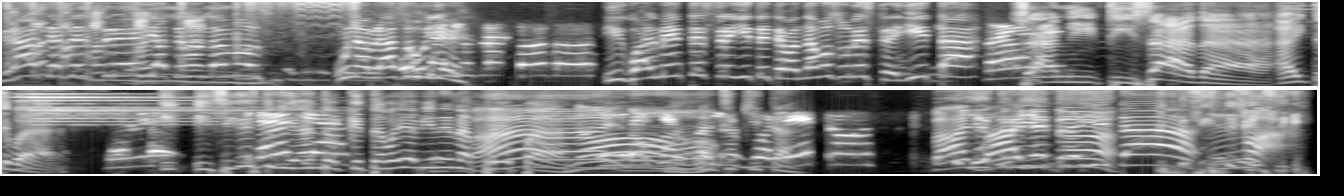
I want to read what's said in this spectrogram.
Gracias, Estrella, te mandamos un abrazo. Oye, Saludos a todos. igualmente, Estrellita, y te mandamos una estrellita. Sanitizada. Ahí te va. Y, y sigue estudiando, que te vaya bien en la prepa. No, no, chiquita. Vaya, ¡Vaya, estrellita. Estrellita! Sí.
